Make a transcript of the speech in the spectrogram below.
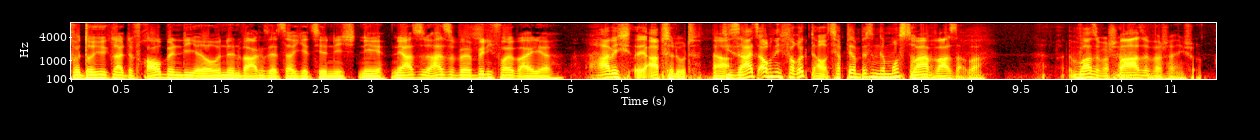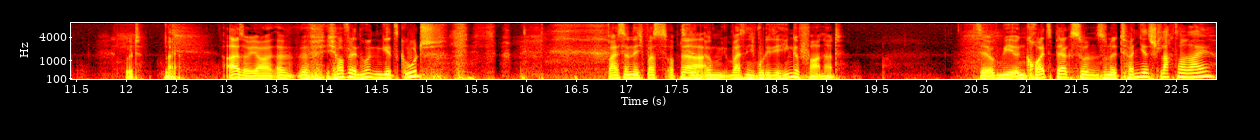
durchgeknallte Frau bin, die ihre Hunde in den Wagen setzt, habe ich jetzt hier nicht. Nee, nee hast du, hast du, bin ich voll bei dir. Habe ich, äh, absolut. Ja. Die sah jetzt auch nicht verrückt aus. Ich habe die ein bisschen gemustert. War, ne? war es aber. war sie wahrscheinlich. War sie wahrscheinlich schon. Also ja, äh, ich hoffe, den Hunden geht's gut. Weiß ja nicht, was, ob die Ja. irgendwie, weiß nicht, wo die die hingefahren hat. Ist ja irgendwie in Kreuzberg so, so eine Tönnies-Schlachterei?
